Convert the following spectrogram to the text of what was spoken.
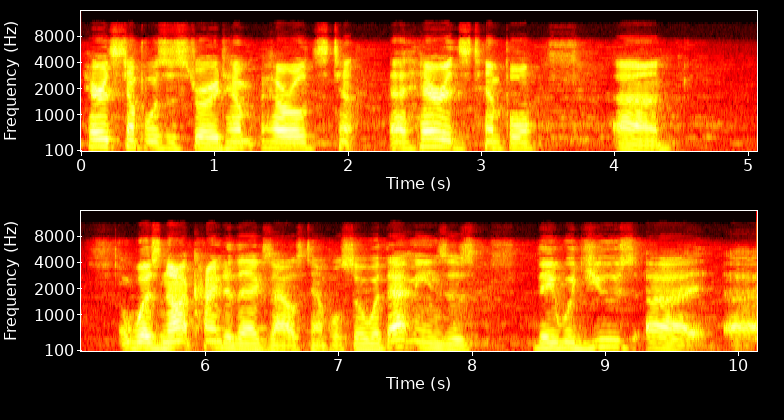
Herod's temple was destroyed. Herod's, te uh, Herod's temple uh, was not kind to the exiles' temple. So what that means is they would use uh, uh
